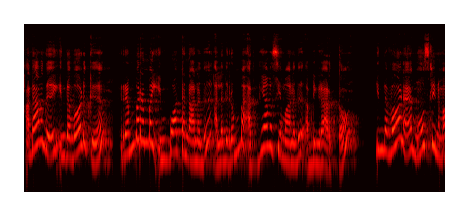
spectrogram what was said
அதாவது இந்த வேர்டுக்கு ரொம்ப ரொம்ப இம்பார்ட்டன்ட் ஆனது அல்லது ரொம்ப அத்தியாவசியமானது அப்படிங்கிற அர்த்தம். இந்த வேர்டை மோஸ்ட்லி நம்ம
